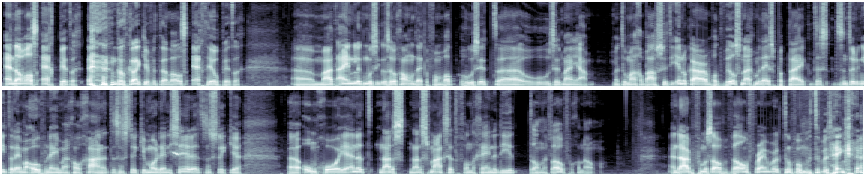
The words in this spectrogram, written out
En dat was echt pittig. dat kan ik je vertellen. Dat was echt heel pittig. Uh, maar uiteindelijk moest ik dus ook gaan ontdekken van wat, hoe zit, uh, hoe zit mijn, ja, mijn toenmalige baas zit die in elkaar? Wat wil ze nou eigenlijk met deze praktijk? Het is, het is natuurlijk niet alleen maar overnemen en gewoon gaan. Het is een stukje moderniseren. Het is een stukje uh, omgooien en het naar de, naar de smaak zetten van degene die het dan heeft overgenomen. En daar heb ik voor mezelf wel een framework toen voor moeten bedenken.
